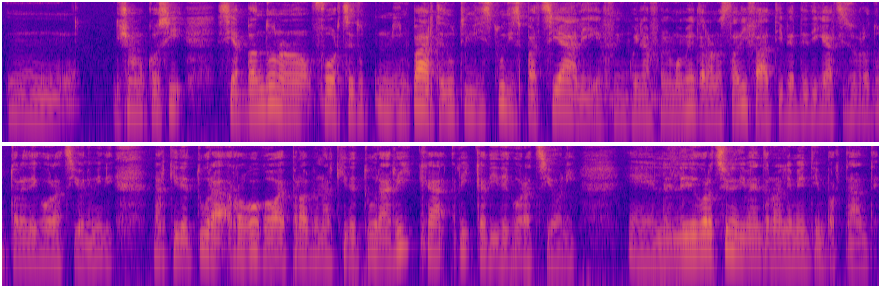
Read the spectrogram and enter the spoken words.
mh, diciamo così, si abbandonano forse in parte tutti gli studi spaziali che in quel momento erano stati fatti per dedicarsi soprattutto alle decorazioni. Quindi l'architettura rococò è proprio un'architettura ricca, ricca di decorazioni. Eh, le, le, decorazioni diventano un elemento importante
